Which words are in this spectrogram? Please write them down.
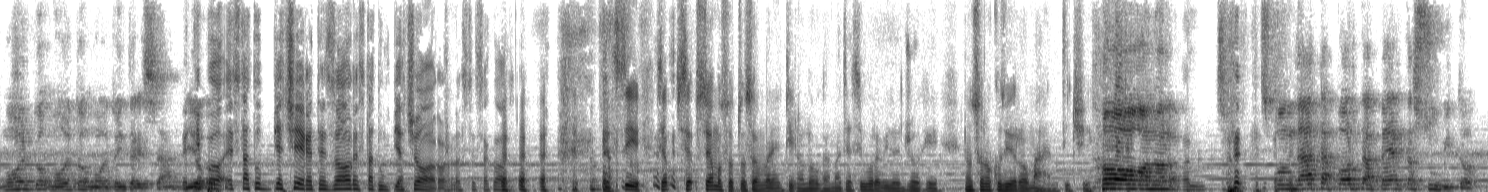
Molto, molto, molto interessante. È Io- tipo, è stato un piacere tesoro, è stato un piacioro, la stessa cosa. Sì, siamo, siamo sotto San Valentino, Logan, ma ti assicuro i videogiochi non sono così romantici. No, no, no. Sfondata porta aperta subito.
